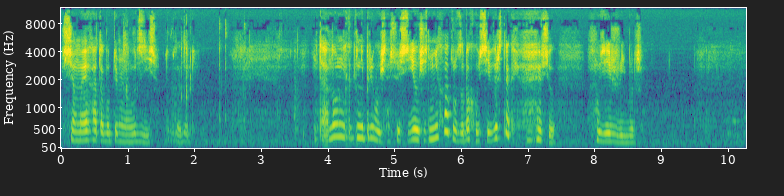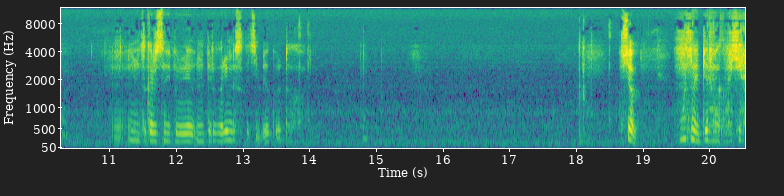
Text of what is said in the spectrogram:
Все, моя хата будет именно вот здесь, вот в этой дырке. Да, ну никак непривычно. Все, сидел сейчас не хату, забахал себе верстак, и все. Здесь жить больше. Мне кажется, на первое, на первое время себе какую-то хату. Все. Вот моя первая квартира.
